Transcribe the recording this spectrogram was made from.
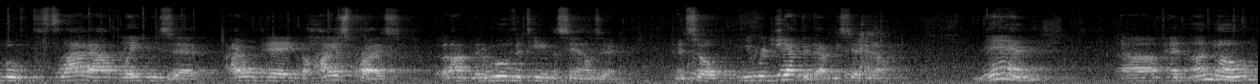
who flat out blatantly said, I will pay the highest price, but I'm going to move the team to San Jose. And so we rejected that. We said no. Then uh, an unknown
